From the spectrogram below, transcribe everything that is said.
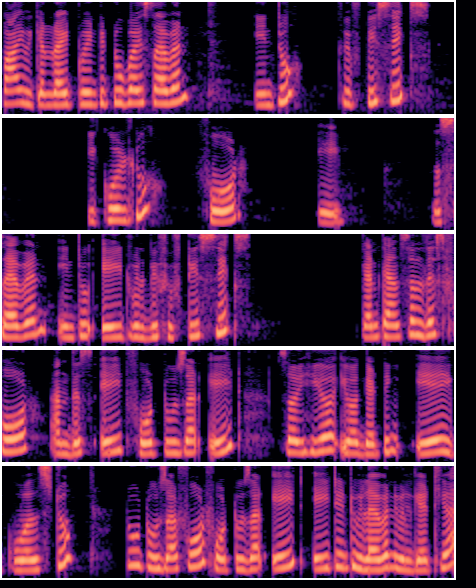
pi we can write 22 by 7 into 56 equal to 4a. So 7 into 8 will be 56. Can cancel this 4 and this 8. 4 2s are 8. So here you are getting a equals to 2 2s are 4, 4 2s are 8. 8 into 11 will get here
